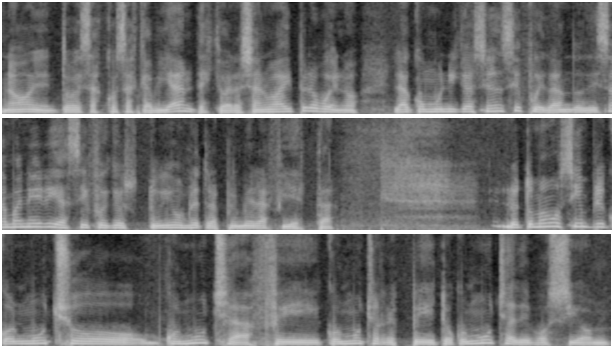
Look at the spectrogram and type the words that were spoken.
¿no? en todas esas cosas que había antes, que ahora ya no hay, pero bueno, la comunicación se fue dando de esa manera y así fue que tuvimos nuestra primera fiesta. Lo tomamos siempre con mucho, con mucha fe, con mucho respeto, con mucha devoción.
